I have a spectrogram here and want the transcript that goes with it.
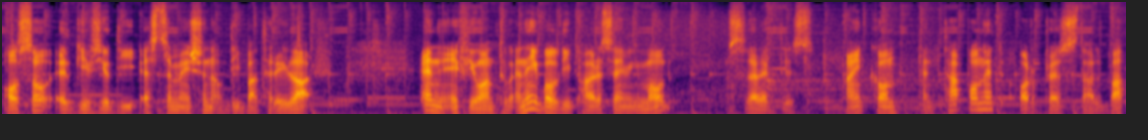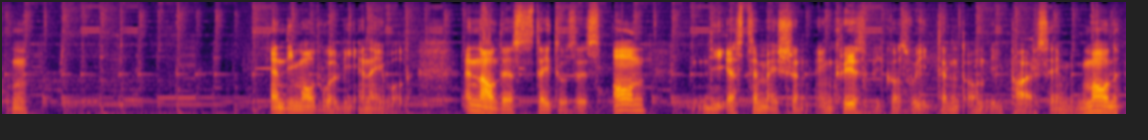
Also, it gives you the estimation of the battery life. And if you want to enable the power saving mode, select this icon and tap on it or press start button and the mode will be enabled. And now the status is on, the estimation increased because we turned on the power saving mode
